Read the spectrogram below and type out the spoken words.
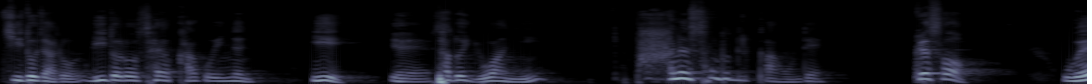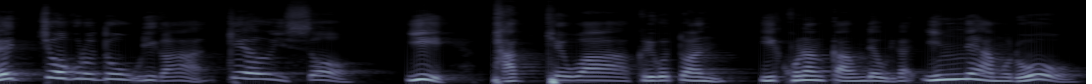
지도자로 리더로 사역하고 있는 이 예, 사도 요한이 많은 성도들 가운데 그래서 외적으로도 우리가 깨어 있어 이 박해와 그리고 또한 이 고난 가운데 우리가 인내함으로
